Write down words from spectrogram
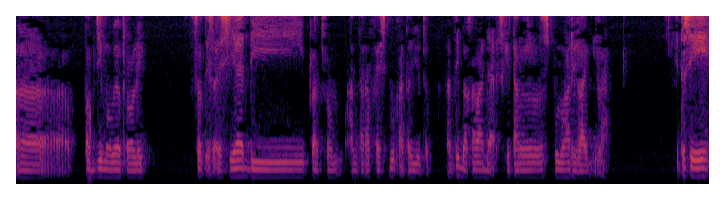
uh, eh, PUBG Mobile Pro League Southeast Asia di platform antara Facebook atau YouTube. Nanti bakal ada sekitar 10 hari lagi lah. Itu sih.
